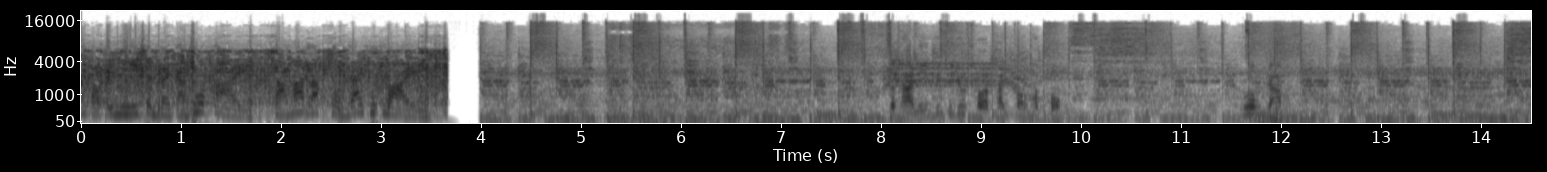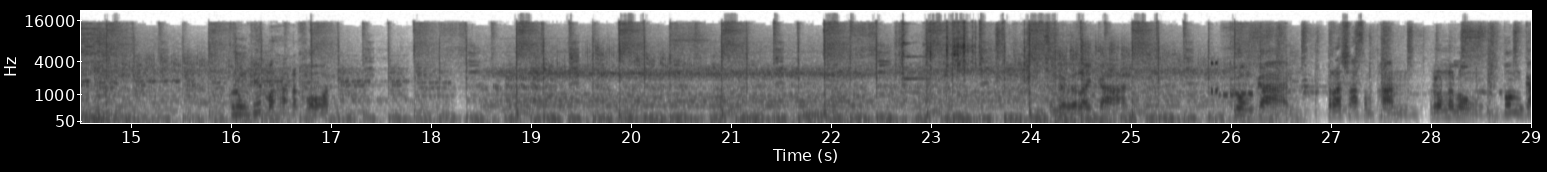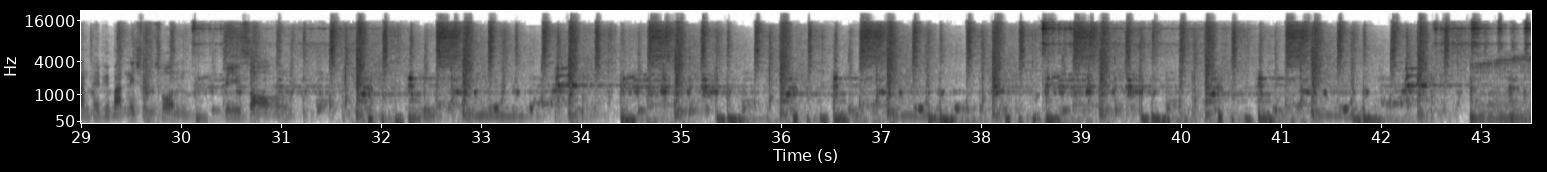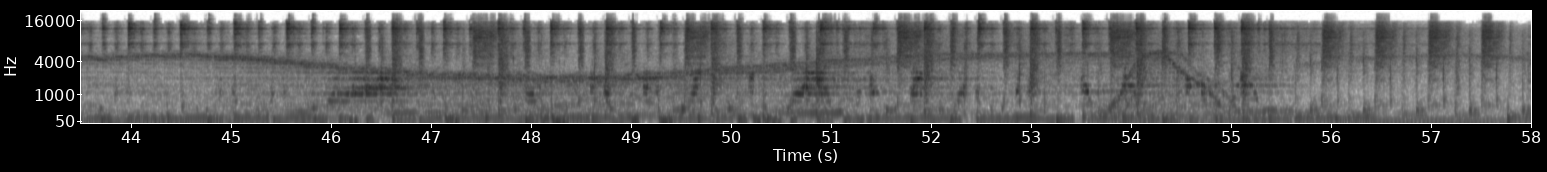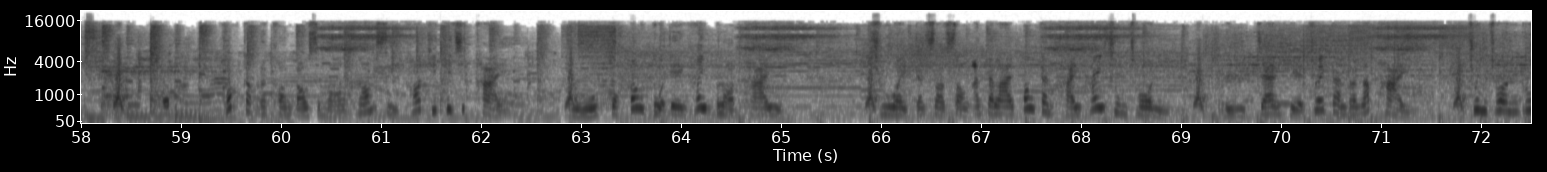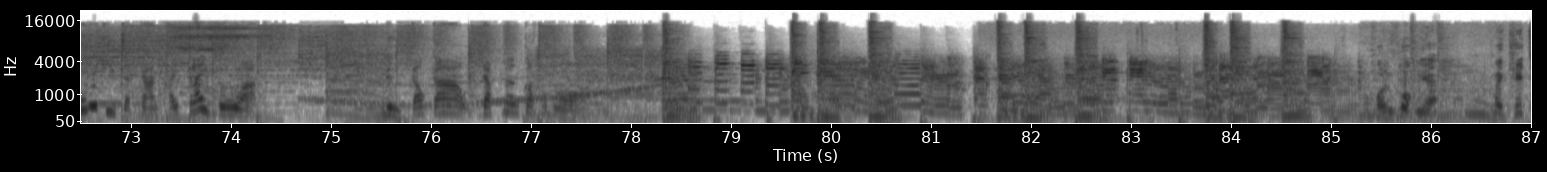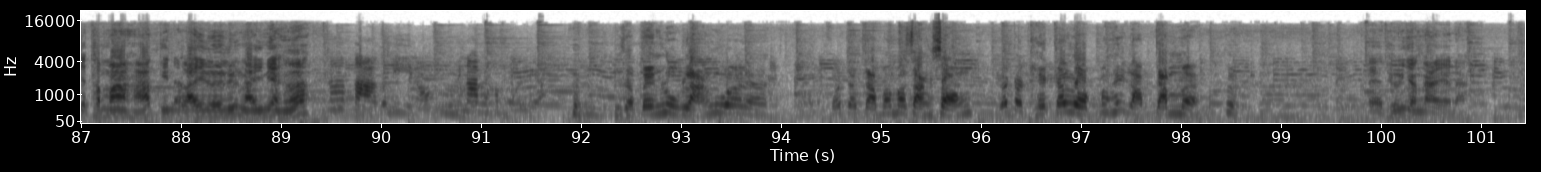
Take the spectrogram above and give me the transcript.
การต่อไปนี้เป็นรายการทั่วไป สามารถรับชมได้ทุกวัย สถานีวิทยุโทรทัศน์กองทัพบก ร่วมกับ กรุงเทพมหานคร เสนอรายการ โครงการ ประชาสัมพันธ์ รณรงค์ ป้องกันภัยพิบัติในชุมชน ปี 2 รเบาสมองพร้อม 4 ข้อคิดพิชิตภัย รู้ปกป้องตัวเองให้ปลอดภัย ช่วยกันสอดส่องอันตรายป้องกันภัยให้ชุมชน รีบแจ้งเหตุช่วยกันระงับภัย ชุมชนรู้วิธีจัดการภัยใกล้ตัว 199 ดับเพลิงกทมคนพวกเนี้ยไม่คิดจะทำมาหากินอะไรเลยหรือไงเนี่ยเหรอ ตาก็ดีเนาะไม่น่าเป็นขโมยเลยอะที่จะเป็นลูกหลังวัวนะว่าจะจับมามาสั่งสอง แล้วก็เข็กกระโหลกมาให้หลับจำอะแต่ถึงยังไงอะนะ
